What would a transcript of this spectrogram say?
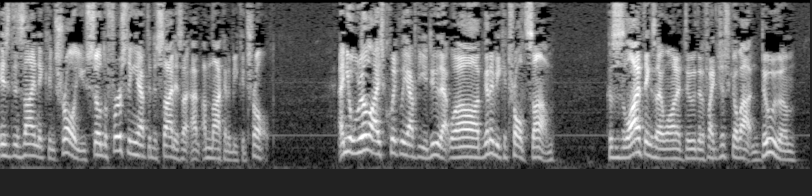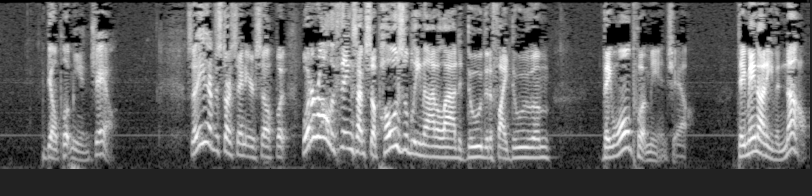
is designed to control you. So the first thing you have to decide is I, I'm not going to be controlled. And you'll realize quickly after you do that, well, I'm going to be controlled some. Because there's a lot of things I want to do that if I just go out and do them, they'll put me in jail. So you have to start saying to yourself, but what are all the things I'm supposedly not allowed to do that if I do them, they won't put me in jail? They may not even know.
